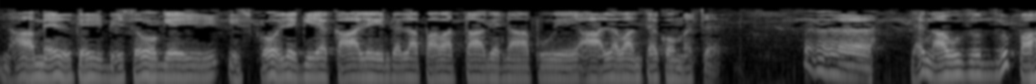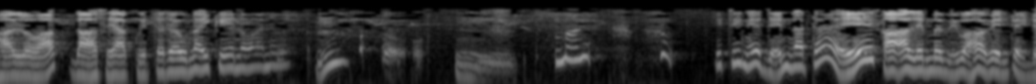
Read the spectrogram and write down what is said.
නාමල්ගේ බිසෝගේ ඉස්කෝලේ ගිය කාලේ ඉඳලා පවත්වාගෙන ආපු ඒ ආලවන්ත කොමත දැන් අවුරුදු 15ක් 16ක් විතර උණයි කියනවනව මං ඉතින් ඒ දෙන්නට ඒ කාලෙම විවාහ වෙන්න ඉඩ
